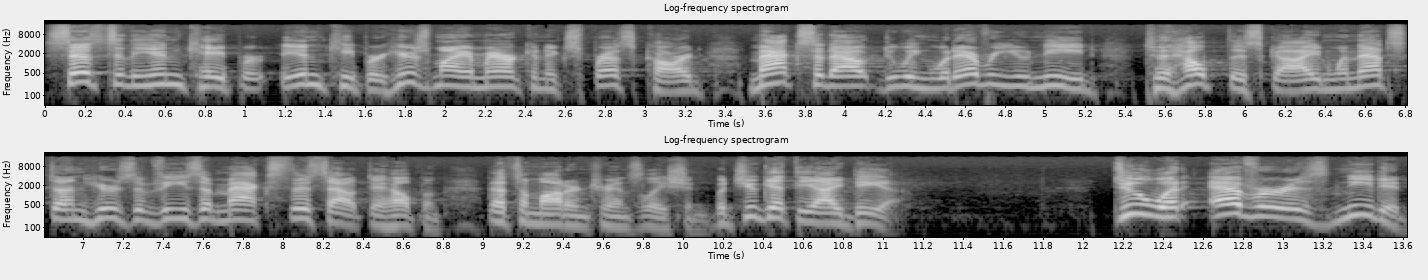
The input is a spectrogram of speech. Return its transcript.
says to the innkeeper, innkeeper, Here's my American Express card, max it out doing whatever you need to help this guy. And when that's done, here's a visa, max this out to help him. That's a modern translation, but you get the idea. Do whatever is needed,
